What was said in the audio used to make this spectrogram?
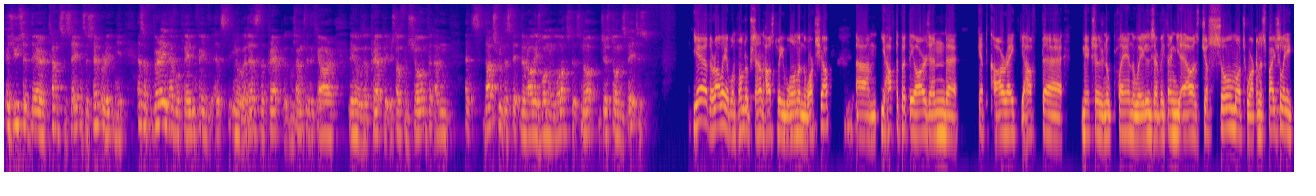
as you said there, tenths of seconds is separating you. It's a very level playing field. It's you know it is the prep that goes into the car. You know the prep that yourself and Sean put in. It's that's where the sta- the rally's won and lost. It's not just on the stages. Yeah, the rally at 100% has to be won in the workshop. Um, you have to put the hours in to get the car right. You have to make sure there's no play in the wheels, everything. Yeah, it's just so much work, and especially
